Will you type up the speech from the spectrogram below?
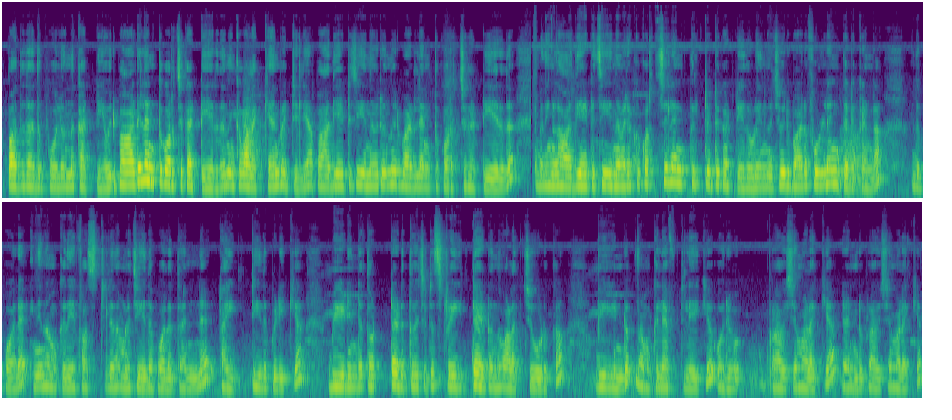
അപ്പോൾ അത് അതുപോലെ ഒന്ന് കട്ട് ചെയ്യുക ഒരുപാട് ലെങ്ത്ത് കുറച്ച് കട്ട് ചെയ്യരുത്. നിങ്ങൾക്ക് വളയ്ക്കാൻ പറ്റില്ല. അപ്പോൾ ആദ്യമായിട്ട് ചെയ്യുന്നവരൊന്നും ഒരുപാട് ലെങ്ത്ത് കുറച്ച് കട്ട് ചെയ്യരുത്. അപ്പോൾ നിങ്ങൾ ആദ്യമായിട്ട് ചെയ്യുന്നവരൊക്കെ കുറച്ച് ലെങ്ത്ത് ഇട്ടിട്ട് കട്ട് ചെയ്തോളൂ. എന്ന് വെച്ചാൽ ഒരുപാട് ഫുൾ ലെങ്ത്ത് എടുക്കണ്ട. ഇതുപോലെ ഇനി നമുക്കിത് ഫസ്റ്റിൽ നമ്മൾ ചെയ്ത പോലെ തന്നെ ടൈറ്റ് ചെയ്ത് പിടിക്കുക. ബീഡിന്റെ തൊട്ടടുത്ത് വെച്ചിട്ട് സ്ട്രെയിറ്റ് ആയിട്ടൊന്ന് വളച്ചു കൊടുക്കുക. വീണ്ടും നമുക്ക് ലെഫ്റ്റിലേക്ക് ഒരു പ്രാവശ്യം വളയ്ക്കുക രണ്ട് പ്രാവശ്യം വളയ്ക്കുക.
